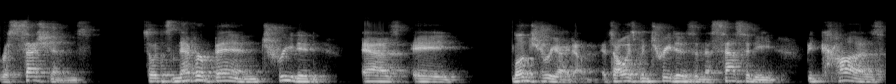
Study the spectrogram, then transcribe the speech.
recessions. So it's never been treated as a luxury item. It's always been treated as a necessity because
